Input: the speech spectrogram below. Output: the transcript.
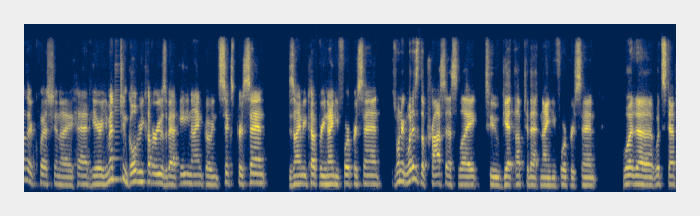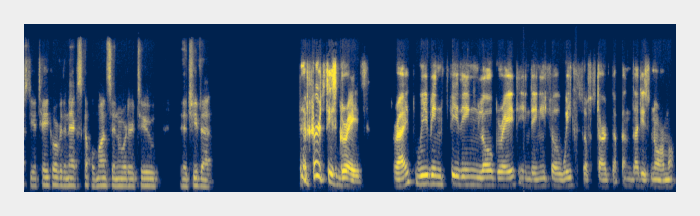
Other question I had here: You mentioned gold recovery was about eighty nine point six percent, design recovery ninety four percent I was wondering what is the process like to get up to that 94%? What uh, what steps do you take over the next couple months in order to achieve that? The first is grade, right? We've been feeding low grade in the initial weeks of startup, and that is normal.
